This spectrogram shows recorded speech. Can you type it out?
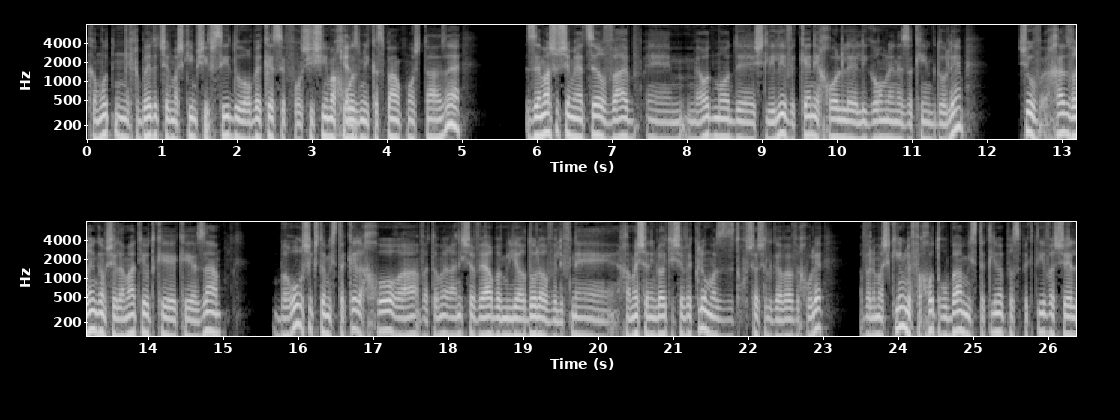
כמות נכבדת של משקיעים שהפסידו הרבה כסף, או 60 אחוז כן. מכספם, כמו שאתה זה, זה משהו שמייצר vibe אה, מאוד מאוד אה, שלילי וכן יכול אה, לגרום לנזקים גדולים. שוב, אחד הדברים גם שלמדתי עוד כ- כיזם, ברור שכשאתה מסתכל אחורה ואתה אומר, אני שווה 4 מיליארד דולר ולפני חמש שנים לא הייתי שווה כלום, אז זו תחושה של גאווה וכולי. אבל המשקיעים, לפחות רובם, מסתכלים בפרספקטיבה של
